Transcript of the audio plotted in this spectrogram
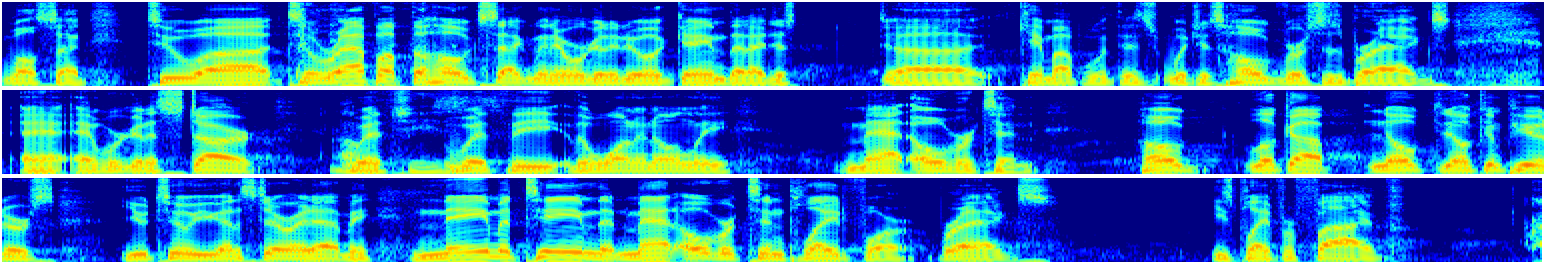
well said. To uh, to wrap up the Hoge segment here, we're going to do a game that I just uh, came up with this, which is Hoge versus Braggs, and, and we're going to start oh, with Jesus. with the the one and only Matt Overton. Hoge, look up. No no computers. You too. You got to stare right at me. Name a team that Matt Overton played for. Braggs. He's played for five. I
